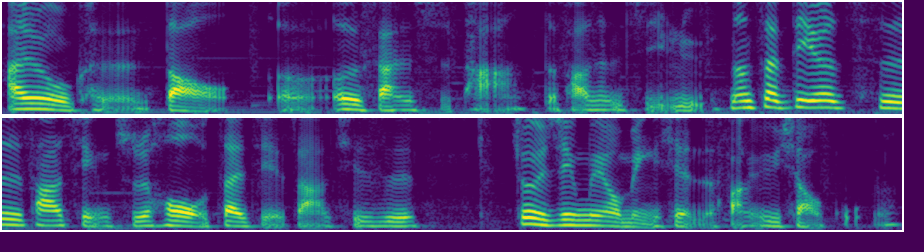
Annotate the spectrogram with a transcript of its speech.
它又有可能到。呃，二三十趴的发生几率。那在第二次发情之后再结扎，其实就已经没有明显的防御效果了。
